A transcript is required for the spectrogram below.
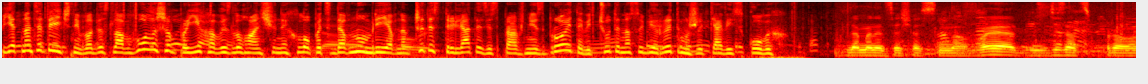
15-річний Владислав Голишев приїхав із Луганщини. Хлопець давно мріяв навчити стріляти зі справжньої зброї та відчути на собі ритм життя військових. Для мене це щось нове, дізнатися про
